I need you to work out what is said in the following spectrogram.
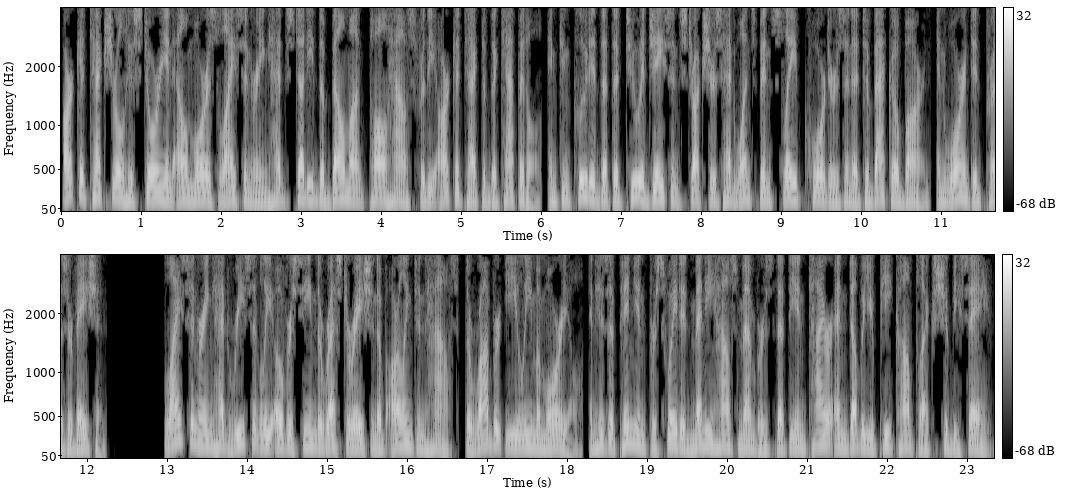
Architectural historian L. Morris Leisenring had studied the Belmont Paul House for the architect of the Capitol, and concluded that the two adjacent structures had once been slave quarters and a tobacco barn, and warranted preservation. Leisenring had recently overseen the restoration of Arlington House, the Robert E. Lee Memorial, and his opinion persuaded many House members that the entire NWP complex should be saved.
